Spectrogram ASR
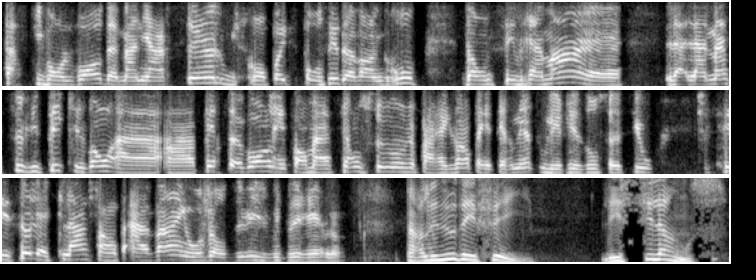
parce qu'ils vont le voir de manière seule ou ils seront pas exposés devant le groupe. Donc c'est vraiment euh, la, maturité qu'ils ont à, percevoir l'information sur, par exemple, Internet ou les réseaux sociaux. C'est ça le clash entre avant et aujourd'hui, je vous dirais. Parlez-nous des filles. Les silences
